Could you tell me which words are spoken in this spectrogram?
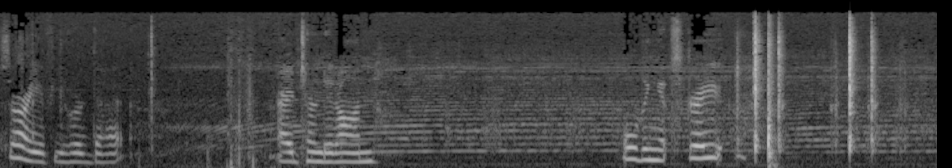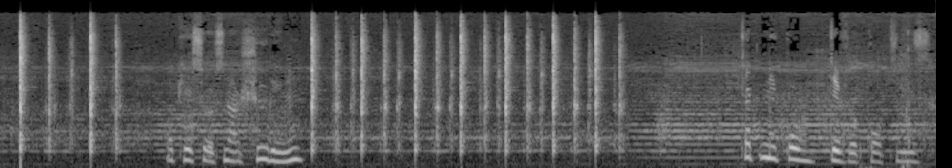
Sorry if you heard that. I turned it on. Holding it straight. Okay, so it's not shooting. Technical difficulties.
